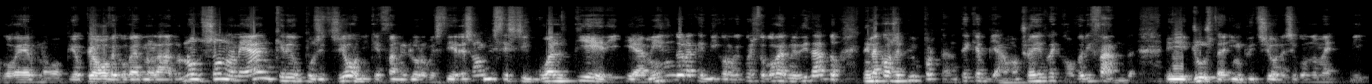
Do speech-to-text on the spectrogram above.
governo piove, governo ladro, non sono neanche le opposizioni che fanno il loro mestiere, sono gli stessi Gualtieri e Amendola che dicono che questo governo è in ritardo nella cosa più importante che abbiamo, cioè il recovery fund. E giusta intuizione, secondo me, di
